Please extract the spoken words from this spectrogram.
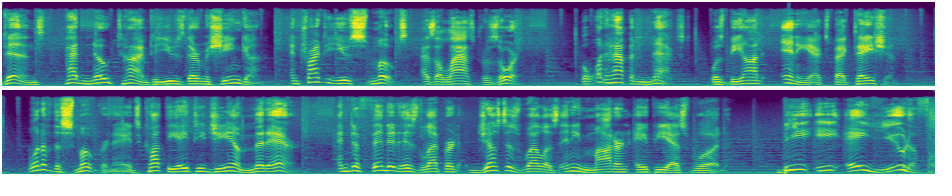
Dens had no time to use their machine gun and tried to use smokes as a last resort. But what happened next was beyond any expectation. One of the smoke grenades caught the ATGM midair and defended his Leopard just as well as any modern APS would. BEA beautiful!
